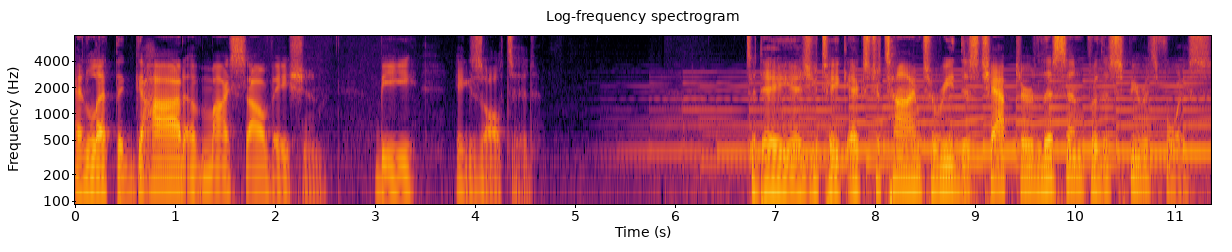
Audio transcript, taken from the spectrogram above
and let the God of my salvation be exalted. Today, as you take extra time to read this chapter, listen for the Spirit's voice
